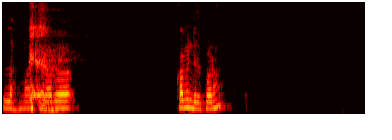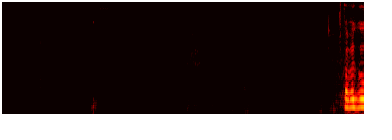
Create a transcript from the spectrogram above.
ल म अब कमेन्टहरू पढौँ। तपाईँको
